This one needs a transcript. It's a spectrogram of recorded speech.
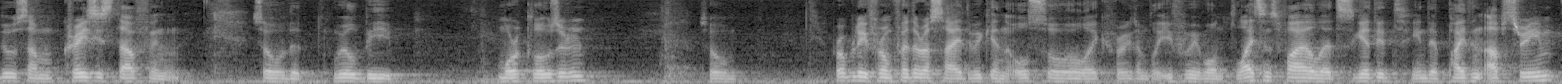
do some crazy stuff and so that will be more closer. So Probably from Fedora side, we can also, like for example, if we want license file, let's get it in the Python upstream,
